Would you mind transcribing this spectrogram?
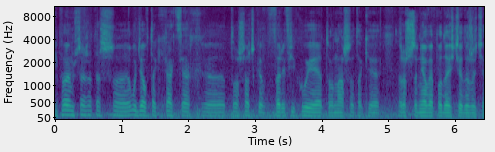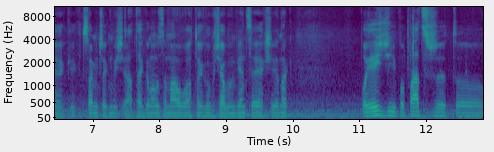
I powiem szczerze, też e, udział w takich akcjach e, troszeczkę weryfikuje to nasze takie roszczeniowe podejście do życia. Jak, jak czasami człowiek myśli, a tego mam za mało, a tego chciałbym więcej. Jak się jednak pojeździ i popatrzy, to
